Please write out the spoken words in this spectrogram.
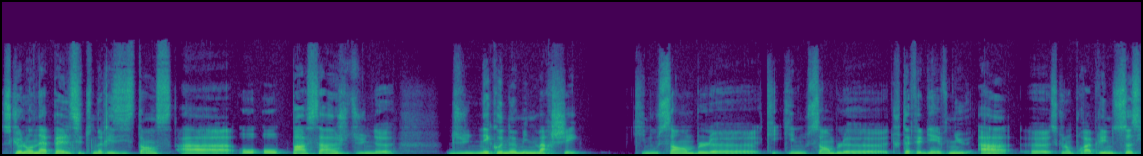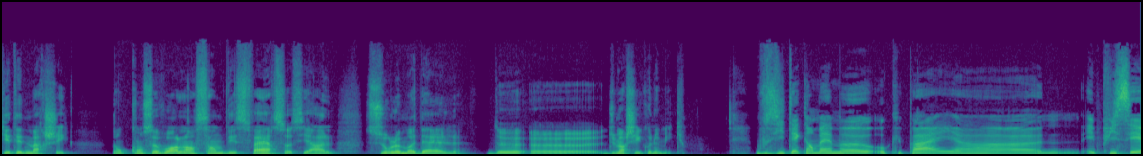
ce que l'on appelle, c'est une résistance au, passage d'une d'une économie de marché qui nous semble euh, qui, nous semble tout à fait bienvenue à ce que l'on pourrait appeler une société de marché. Donc concevoir l'ensemble des sphères sociales sur le modèle euh, du marché économique. vous citez quand même euh, Occupy. euh, et puis, c'est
